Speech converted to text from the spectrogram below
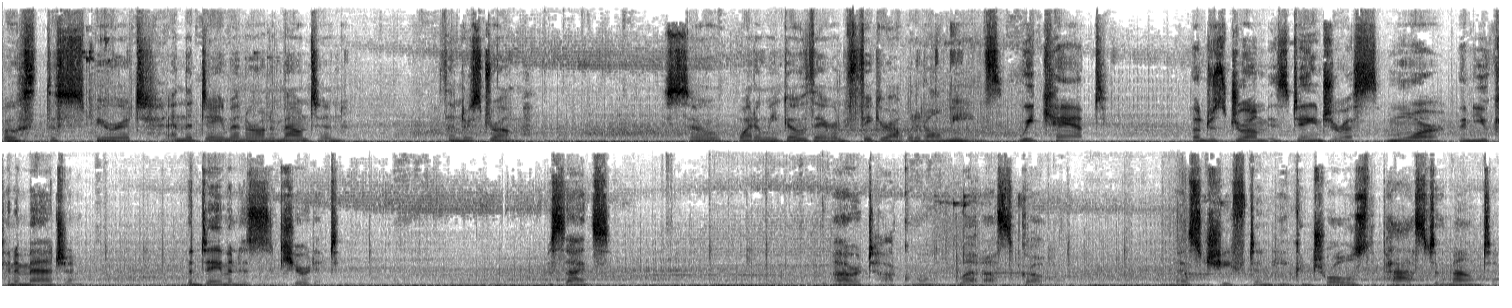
Both the spirit and the daemon are on a mountain, Thunder's Drum. So why don't we go there and figure out what it all means? We can't. Thunder's drum is dangerous, more than you can imagine. The daemon has secured it. Besides, Aratak won't let us go. As chieftain, he controls the pass to the mountain,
